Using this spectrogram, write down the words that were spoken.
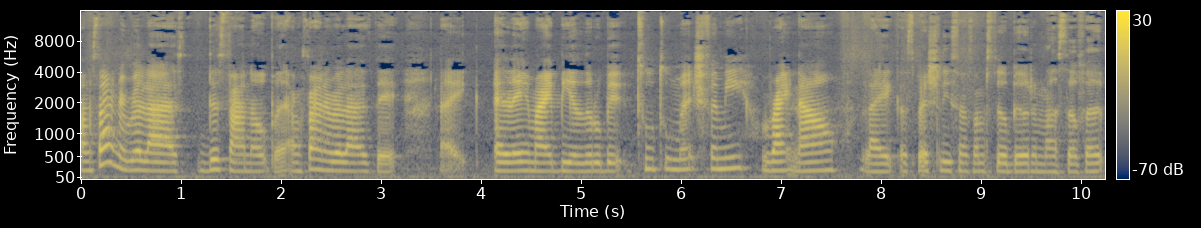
I'm starting to realize this side note, but I'm starting to realize that, like, LA might be a little bit too, too much for me right now. Like, especially since I'm still building myself up.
